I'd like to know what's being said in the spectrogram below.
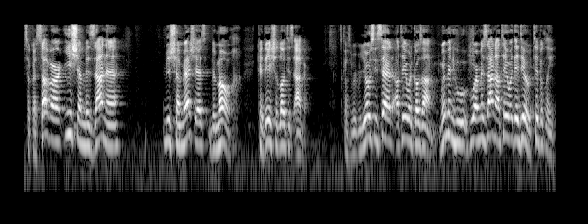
So kasavar isha mizana mishameshes b'moch kadei shalotis aver. Because Yossi said, I'll tell you what goes on. Women who, who are mizana, I'll tell you what they do. Typically,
